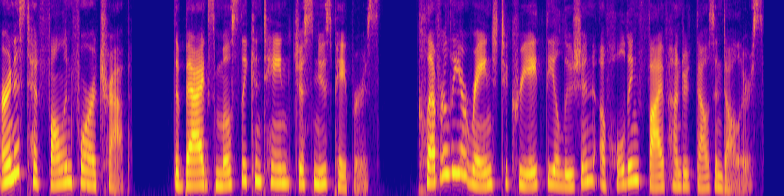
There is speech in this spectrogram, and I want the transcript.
Ernest had fallen for our trap. The bags mostly contained just newspapers, cleverly arranged to create the illusion of holding $500,000.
